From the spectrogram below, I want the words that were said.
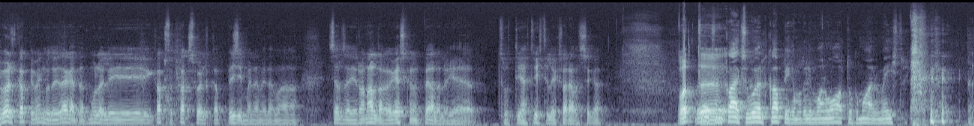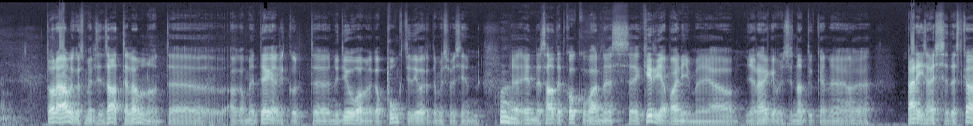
See World Cupi mängud olid ägedad, mul oli kaks tuhat kaks World Cup esimene, mida ma, seal sai Ronaldoga keskkonnad peale lüüa ja suht tihti, tihti läks väravasse ka. vot üheksakümmend kaheksa World Cupiga ma tulin Vanuatuga maailmameistriks. tore algus meil siin saatel olnud, aga me tegelikult äh, nüüd jõuame ka punktide juurde, mis me siin Hmm. äh, enne saadet kokku pannes äh, kirja panime ja, ja räägime siis natukene äh, päris asjadest ka,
